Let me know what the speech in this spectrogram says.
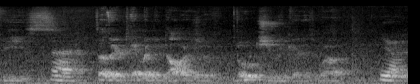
fees. Uh, So that's like $10 million of votes you would get as well. yeah.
